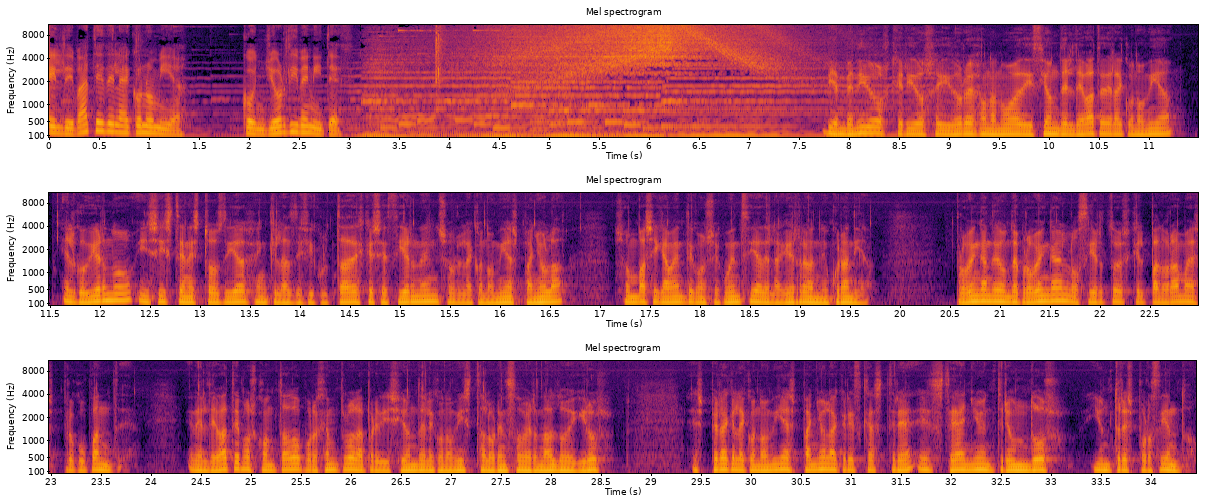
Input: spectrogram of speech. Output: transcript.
El debate de la economía con Jordi Benítez. Bienvenidos, queridos seguidores, a una nueva edición del debate de la economía. El Gobierno insiste en estos días en que las dificultades que se ciernen sobre la economía española son básicamente consecuencia de la guerra en Ucrania. Provengan de donde provengan, lo cierto es que el panorama es preocupante. En el debate hemos contado, por ejemplo, la previsión del economista Lorenzo Bernaldo de Quirós, espera que la economía española crezca este, este año entre un 2 y un 3%,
